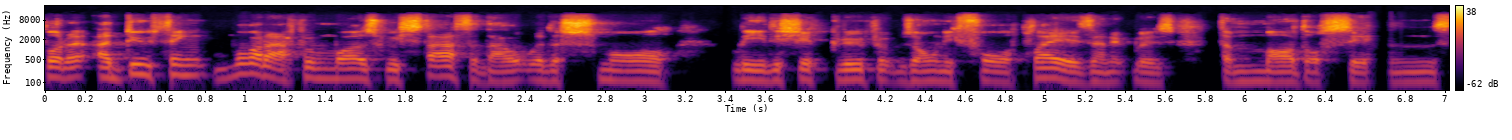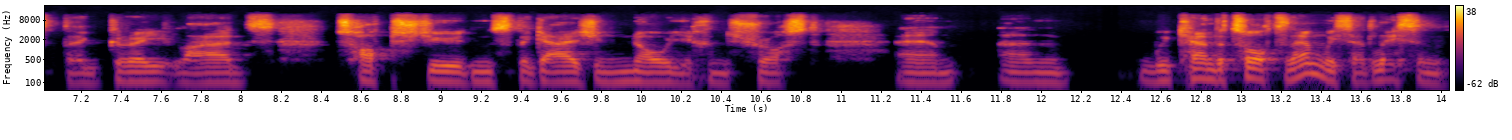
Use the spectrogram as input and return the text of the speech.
but I, do think what happened was we started out with a small leadership group. It was only four players and it was the model citizens the great lads top students the guys you know you can trust. Um, and we kind of talked to them. We said listen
